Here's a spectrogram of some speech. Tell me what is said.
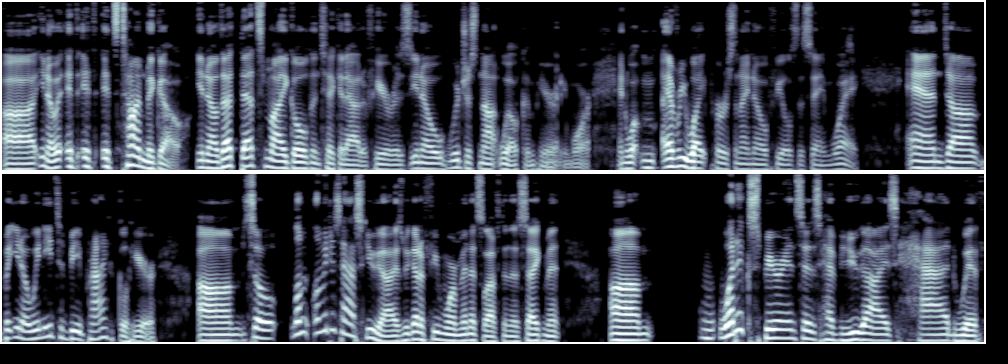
Uh, you know, it, it, it's time to go. You know that that's my golden ticket out of here. Is you know we're just not welcome here anymore, and what every white person I know feels the same way. And uh, but you know we need to be practical here. Um, so let, let me just ask you guys. We got a few more minutes left in this segment. Um, what experiences have you guys had with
